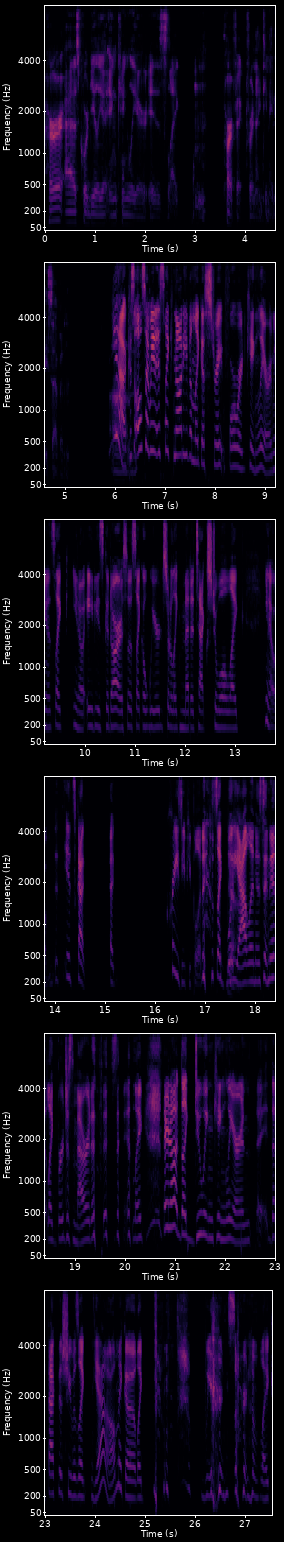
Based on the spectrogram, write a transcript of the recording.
her as Cordelia in King Lear is like mm, perfect for 1987. yeah because Um, also i mean it's like not even like a straightforward king lear. I mean it's like you know 80s godard so it's like a weird sort of like metatextual like you know it- it's got a crazy people in it. It's like woody allen is in it like burgess meredith is in it. Like they're not like doing king lear and uh, the fact that she was like yeah i'll make a like weird sort of like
